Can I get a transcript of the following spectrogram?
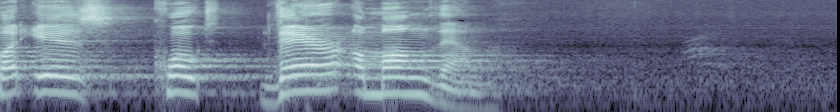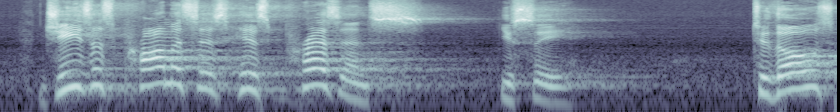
but is, quote, there among them. Jesus promises his presence, you see, to those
